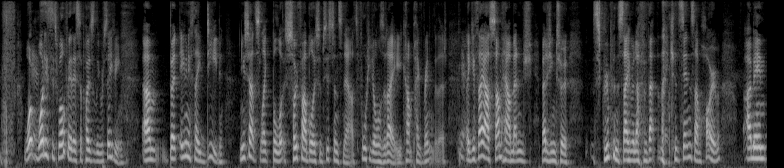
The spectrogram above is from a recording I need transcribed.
what what is this welfare they're supposedly receiving? Um, but even if they did, New Start's like below, so far below subsistence now. It's forty dollars a day. You can't pay rent with it. Yeah. Like if they are somehow manage, managing to scrimp and save enough of that that they can send some home. I mean,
